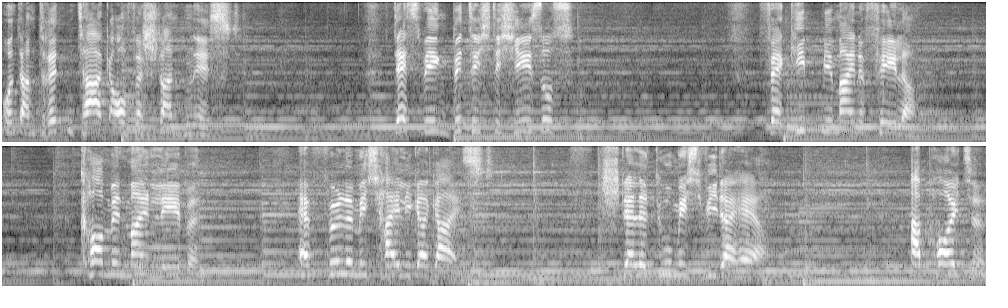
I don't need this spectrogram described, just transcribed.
und am dritten Tag auferstanden ist. Deswegen bitte ich dich, Jesus, vergib mir meine Fehler. Komm in mein Leben. Erfülle mich, Heiliger Geist. Stelle du mich wieder her. Ab heute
